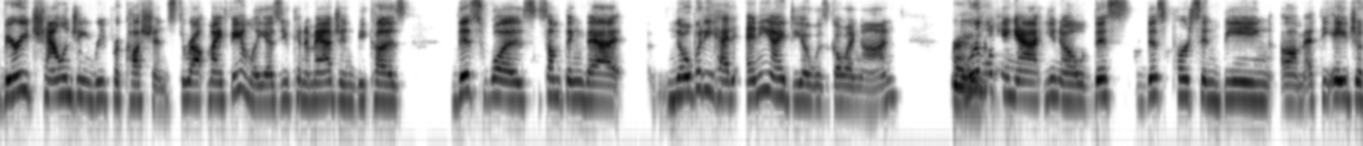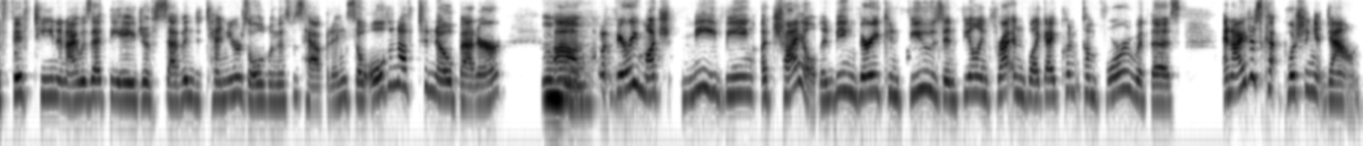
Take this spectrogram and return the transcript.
very challenging repercussions throughout my family, as you can imagine, because this was something that nobody had any idea was going on. Right. We're looking at, you know, this this person being um, at the age of 15, and I was at the age of seven to 10 years old when this was happening. So old enough to know better. Mm-hmm. Um, but very much me being a child and being very confused and feeling threatened, like I couldn't come forward with this. And I just kept pushing it down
